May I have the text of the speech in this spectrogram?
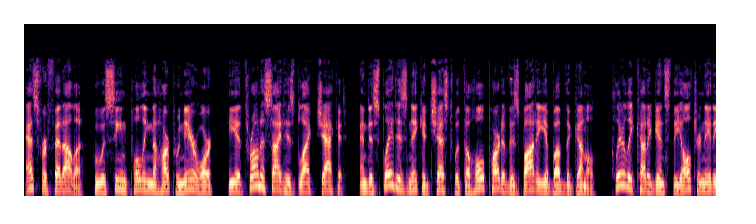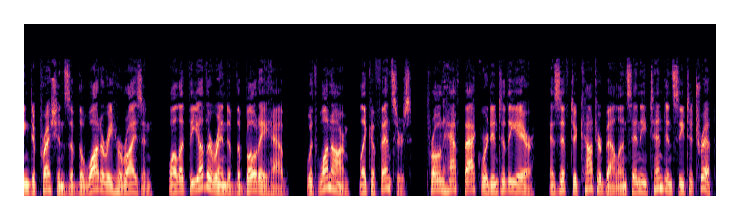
As for Fedallah, who was seen pulling the harpooner oar, he had thrown aside his black jacket and displayed his naked chest with the whole part of his body above the gunwale, clearly cut against the alternating depressions of the watery horizon, while at the other end of the boat Ahab, with one arm, like a fencer's, thrown half backward into the air, as if to counterbalance any tendency to trip,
